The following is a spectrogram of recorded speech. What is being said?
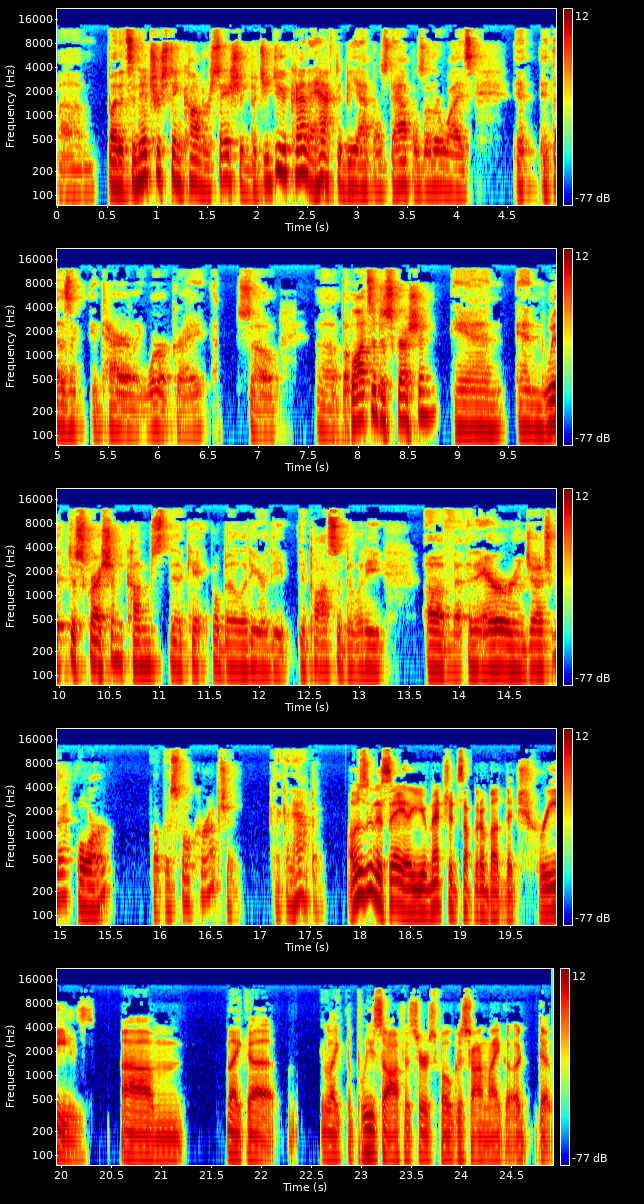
Um, but it's an interesting conversation, but you do kind of have to be apples to apples. Otherwise it, it doesn't entirely work. Right. So, uh, but lots of discretion and, and with discretion comes the capability or the, the possibility of an error in judgment or purposeful corruption that can happen. I was going to say, uh, you mentioned something about the trees. um, like a like the police officers focused on like a, the,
